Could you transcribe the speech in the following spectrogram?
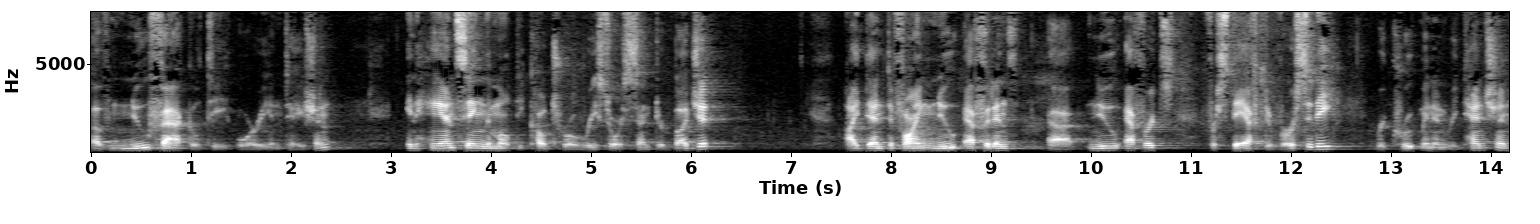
of new faculty orientation, enhancing the Multicultural Resource Center budget, identifying new, evidence, uh, new efforts for staff diversity, recruitment and retention,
